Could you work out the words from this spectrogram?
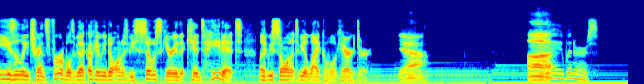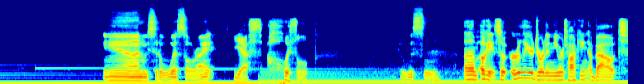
easily transferable to be like, okay, we don't want it to be so scary that kids hate it. Like we still want it to be a likable character. yeah. Uh, Yay, winners. and we said a whistle, right? Yes, a whistle. A whistle. Um, okay, so earlier, Jordan, you were talking about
